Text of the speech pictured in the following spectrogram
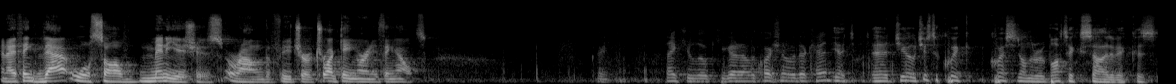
And I think that will solve many issues around the future of trucking or anything else. Great. Thank you, Luke. You got another question over there, Ken? Yeah, uh, Joe, just a quick question on the robotics side of it, because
